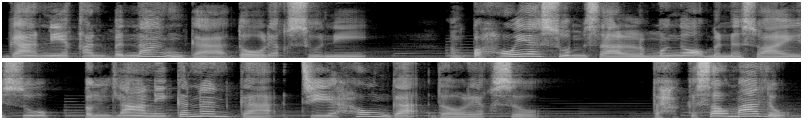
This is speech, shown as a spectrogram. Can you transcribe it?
Ga nikan benang ka dolak suni. Empahoya sumsal mengau menesuai su penglani kanan ka jihong ga dolak su. Tah kesal malu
